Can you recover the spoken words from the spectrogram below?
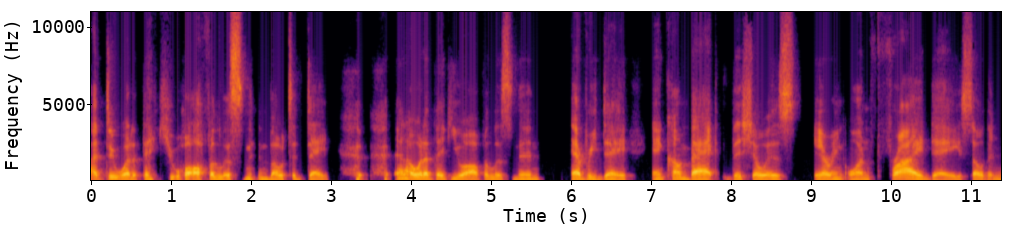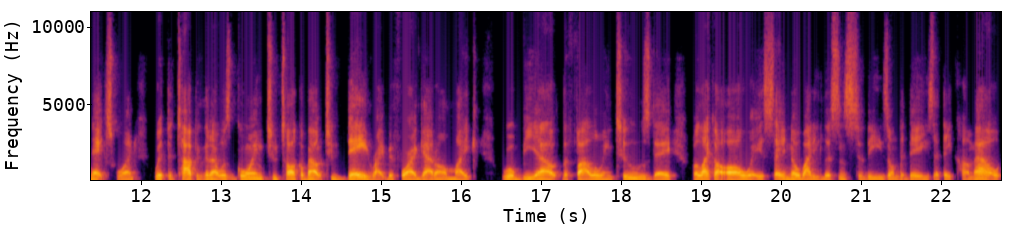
I do want to thank you all for listening, though, today. And I want to thank you all for listening every day and come back. This show is airing on Friday. So the next one with the topic that I was going to talk about today, right before I got on mic, will be out the following Tuesday. But like I always say, nobody listens to these on the days that they come out.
